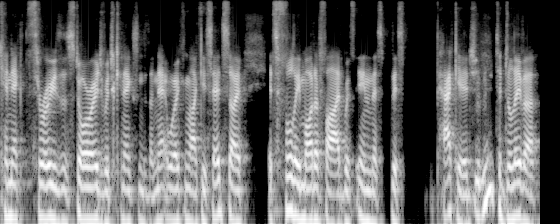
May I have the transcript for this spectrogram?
connect through the storage, which connects into the networking, like you said. So it's fully modified within this this package mm-hmm. to deliver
